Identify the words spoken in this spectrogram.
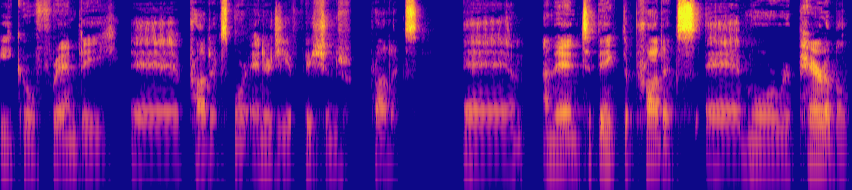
eco friendly uh, products, more energy efficient products, um, and then to make the products uh, more repairable,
